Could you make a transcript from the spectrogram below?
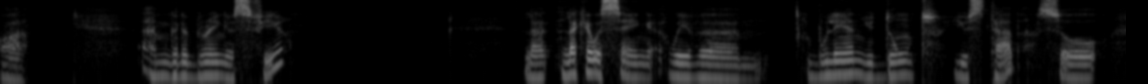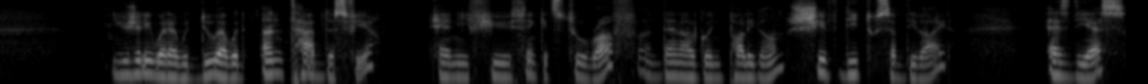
Voila. I'm to bring a sphere. Like I was saying, with um, Boolean you don't use tab. So usually what I would do, I would untab the sphere. And if you think it's too rough, then I'll go in Polygon, Shift D to subdivide, SDS,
